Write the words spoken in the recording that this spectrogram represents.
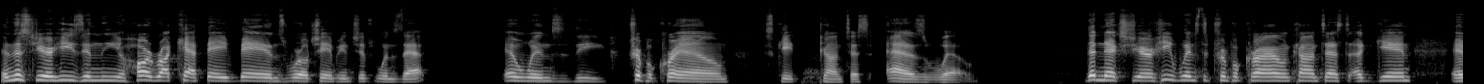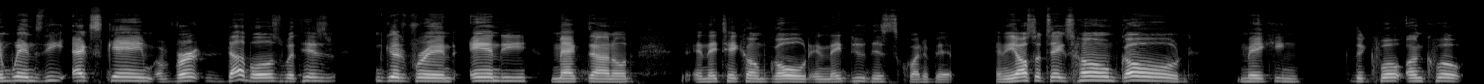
And this year he's in the Hard Rock Cafe Vans World Championships, wins that, and wins the Triple Crown skate contest as well. The next year, he wins the Triple Crown contest again and wins the X Game Vert doubles with his good friend Andy Macdonald. And they take home gold, and they do this quite a bit. And he also takes home gold, making the quote unquote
